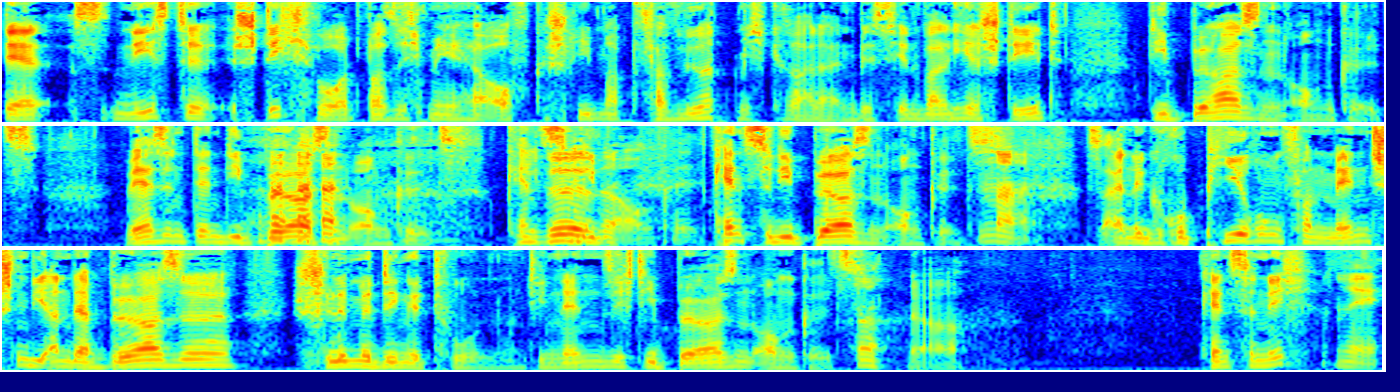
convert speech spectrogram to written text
das nächste Stichwort, was ich mir hier aufgeschrieben habe, verwirrt mich gerade ein bisschen, weil hier steht die Börsenonkels. Wer sind denn die Börsenonkels? Kennst, du die, Börsenonkels. kennst du die Börsenonkels? Nein. Das ist eine Gruppierung von Menschen, die an der Börse schlimme Dinge tun. Und die nennen sich die Börsenonkels. Hm. Ja. Kennst du nicht? Nee.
